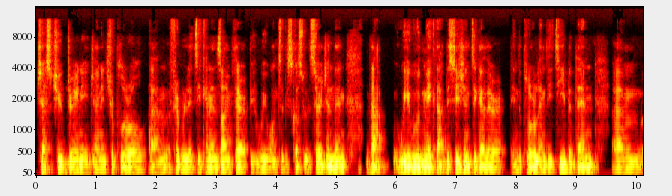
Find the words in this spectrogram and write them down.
chest tube drainage and intrapleural um, fibrinolytic and enzyme therapy, who we want to discuss with the surgeon, then that we would make that decision together in the pleural MDT. But then, um,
